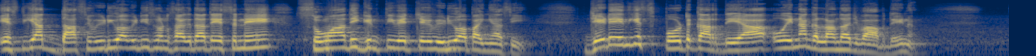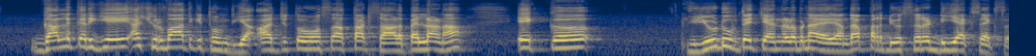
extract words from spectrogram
ਇਸ ਦੀਆਂ 10 ਵੀਡੀਓਆਂ ਵੀ ਨਹੀਂ ਸੁਣ ਸਕਦਾ ਤੇ ਇਸ ਨੇ 100 ਦੀ ਗਿਣਤੀ ਵਿੱਚ ਵੀਡੀਓਆਂ ਪਾਈਆਂ ਸੀ। ਜਿਹੜੇ ਇਹਦੀ ਸਪੋਰਟ ਕਰਦੇ ਆ, ਉਹ ਇਹਨਾਂ ਗੱਲਾਂ ਦਾ ਜਵਾਬ ਦੇਣ। ਗੱਲ ਕਰੀਏ ਆ ਸ਼ੁਰੂਆਤ ਕਿੱਥੋਂ ਹੁੰਦੀ ਆ? ਅੱਜ ਤੋਂ 7-8 ਸਾਲ ਪਹਿਲਾਂ ਨਾ, ਇੱਕ YouTube ਤੇ ਚੈਨਲ ਬਣਾਇਆ ਜਾਂਦਾ, ਪ੍ਰੋਡਿਊਸਰ DXX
